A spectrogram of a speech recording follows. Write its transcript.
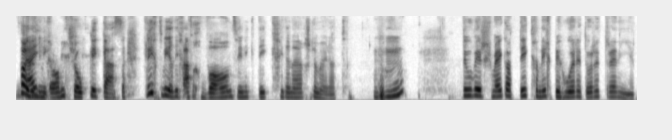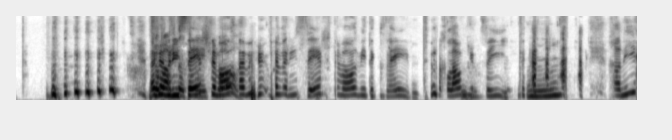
Ich habe Nein, meine ganze Schoki gegessen. Vielleicht werde ich einfach wahnsinnig dick in den nächsten Monaten. Mhm. Du wirst mega dick und ich bin hure durchtrainiert. Weißt, So wenn, wir uns das erste Mal, wenn, wir, wenn wir uns das erste Mal wieder sehen, nach langer Zeit, Mhm. kann ich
